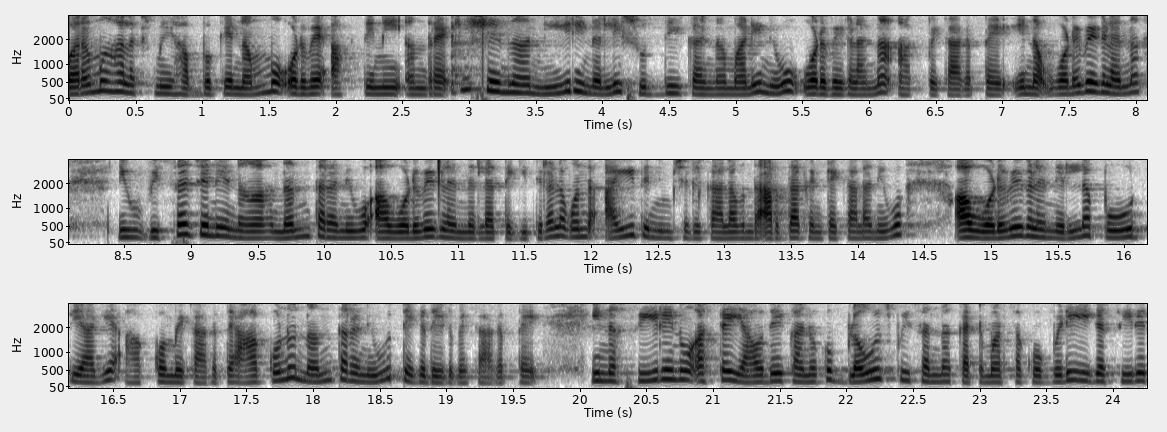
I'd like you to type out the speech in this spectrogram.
ವರಮಹಾಲಕ್ಷ್ಮಿ ಹಬ್ಬಕ್ಕೆ ನಮ್ಮ ಒಡವೆ ಹಾಕ್ತೀನಿ ಅಂದರೆ ಅರಿಶಿನ ನೀರಿನಲ್ಲಿ ಶುದ್ಧೀಕರಣ ಮಾಡಿ ನೀವು ಒಡವೆಗಳನ್ನು ಹಾಕಬೇಕಾಗತ್ತೆ. ಇನ್ನು ಒಡವೆಗಳನ್ನು ನೀವು ವಿಸರ್ಜನೆ ನಂತರ ನೀವು ಆ ಒಡವೆಗಳನ್ನೆಲ್ಲ ತೆಗಿತೀರಲ್ಲ, ಒಂದು ಐದು ನಿಮಿಷಗಳ ಕಾಲ, ಒಂದು ಅರ್ಧ ಗಂಟೆ ಕಾಲ ನೀವು ಆ ಒಡವೆಗಳನ್ನೆಲ್ಲ ಪೂರ್ತಿಯಾಗಿ ಹಾಕ್ಕೊಬೇಕಾಗತ್ತೆ. ಹಾಕ್ಕೊಂಡು ನಂತರ ನೀವು ತೆಗೆದಿಡಬೇಕಾಗತ್ತೆ. ಇನ್ನು ಸೀರೆನೂ ಅಷ್ಟೇ, ಯಾವುದೇ ಕಾರಣಕ್ಕೂ ಬ್ಲೌಸ್ ಪೀಸನ್ನು ಕಟ್ ಮಾಡ್ಸೋಕೆ ಹೋಗ್ಬೇಡಿ. ಈಗ ಸೀರೆ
